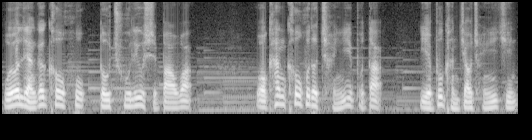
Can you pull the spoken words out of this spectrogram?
我有两个客户都出六十八万，我看客户的诚意不大，也不肯交诚意金，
